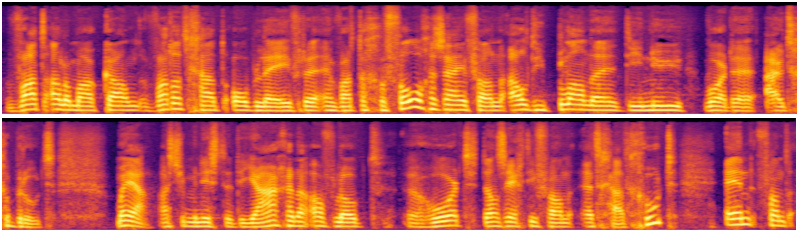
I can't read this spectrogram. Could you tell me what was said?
wat allemaal kan, wat het gaat opleveren... en wat de gevolgen zijn van al die plannen die nu worden uitgebroed. Maar ja, als je minister De Jager afloopt uh, hoort, dan zegt hij van het gaat goed. En van het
